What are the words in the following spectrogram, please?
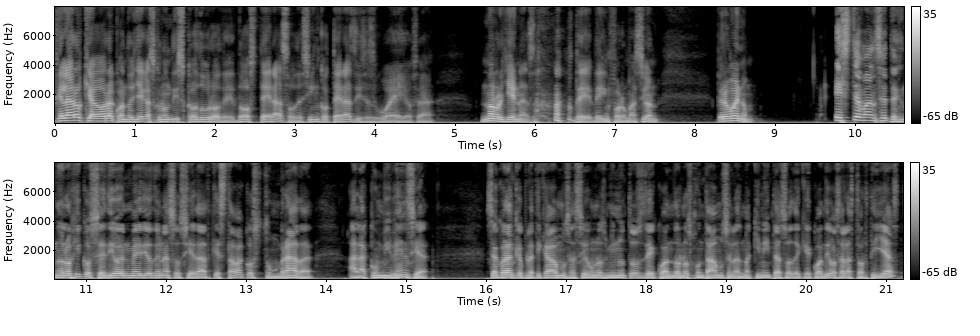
Claro que ahora cuando llegas con un disco duro de 2 teras o de 5 teras, dices, güey, o sea, no lo llenas de, de información. Pero bueno, este avance tecnológico se dio en medio de una sociedad que estaba acostumbrada a la convivencia. ¿Se acuerdan que platicábamos hace unos minutos de cuando nos juntábamos en las maquinitas o de que cuando ibas a las tortillas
